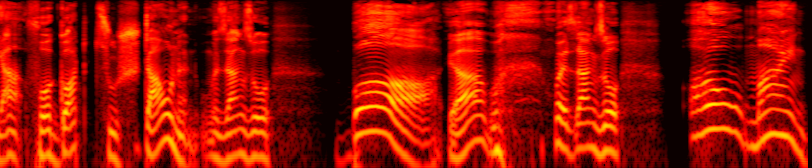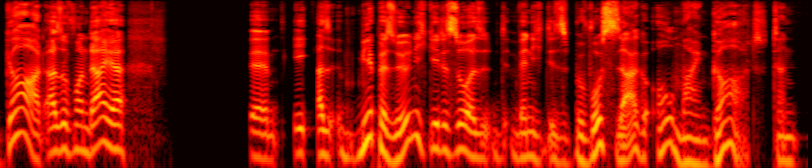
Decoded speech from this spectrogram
ja, vor Gott zu staunen. Und wir sagen so, boah, ja, wo wir sagen so, oh mein Gott. Also von daher, äh, also mir persönlich geht es so, also wenn ich das bewusst sage, oh mein Gott, dann,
